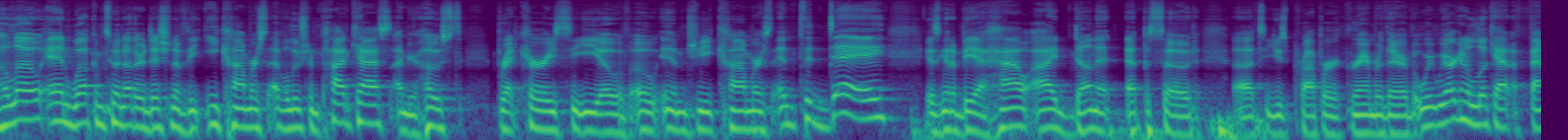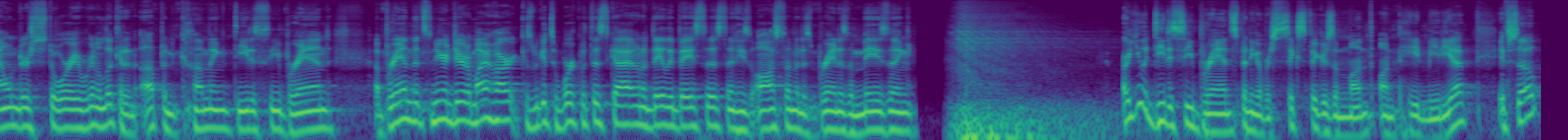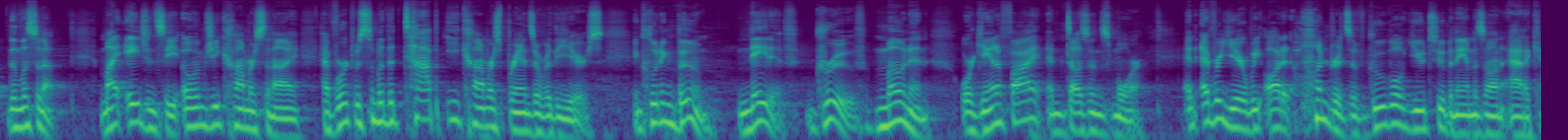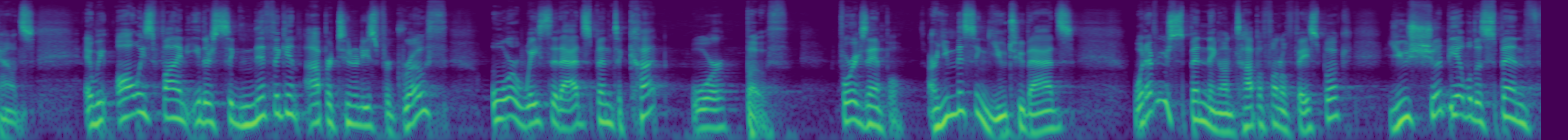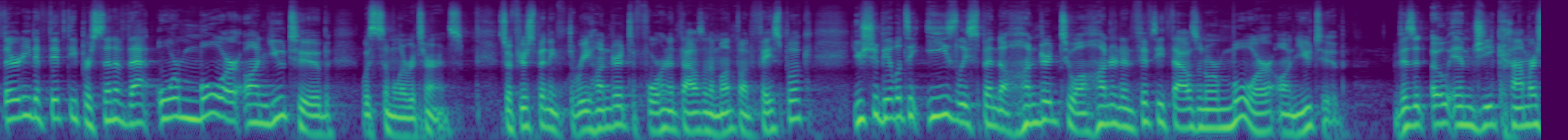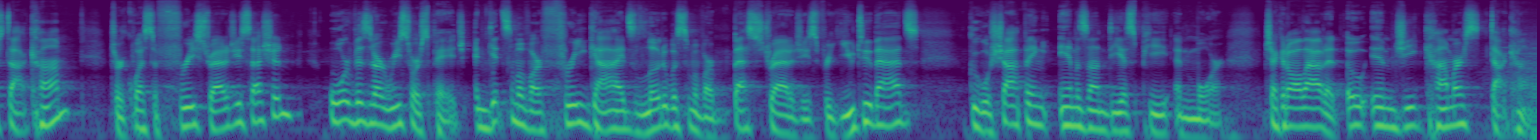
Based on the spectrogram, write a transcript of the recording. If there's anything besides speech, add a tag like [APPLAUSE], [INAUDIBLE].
Well, hello, and welcome to another edition of the e commerce evolution podcast. I'm your host, Brett Curry, CEO of OMG Commerce. And today is going to be a How I Done It episode, uh, to use proper grammar there. But we, we are going to look at a founder story. We're going to look at an up and coming D2C brand. A brand that's near and dear to my heart because we get to work with this guy on a daily basis and he's awesome and his brand is amazing. Are you a D2C brand spending over six figures a month on paid media? If so, then listen up. My agency, OMG Commerce, and I have worked with some of the top e commerce brands over the years, including Boom, Native, Groove, Monin, Organifi, and dozens more. And every year we audit hundreds of Google, YouTube, and Amazon ad accounts. And we always find either significant opportunities for growth or wasted ad spend to cut, or both. For example, are you missing YouTube ads? Whatever you're spending on top of funnel Facebook, you should be able to spend 30 to 50% of that or more on YouTube with similar returns. So if you're spending 300 to 400,000 a month on Facebook, you should be able to easily spend 100 to 150,000 or more on YouTube. Visit omgcommerce.com to request a free strategy session or visit our resource page and get some of our free guides loaded with some of our best strategies for YouTube ads, Google Shopping, Amazon DSP, and more. Check it all out at omgcommerce.com.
